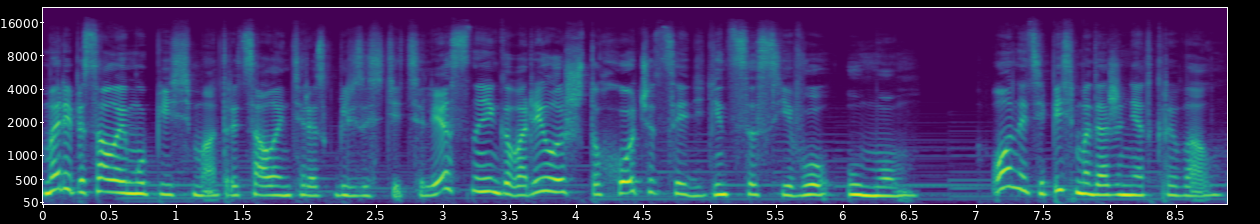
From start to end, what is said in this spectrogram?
Мэри писала ему письма, отрицала интерес к близости телесной и говорила, что хочет соединиться с его умом. Он эти письма даже не открывал.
